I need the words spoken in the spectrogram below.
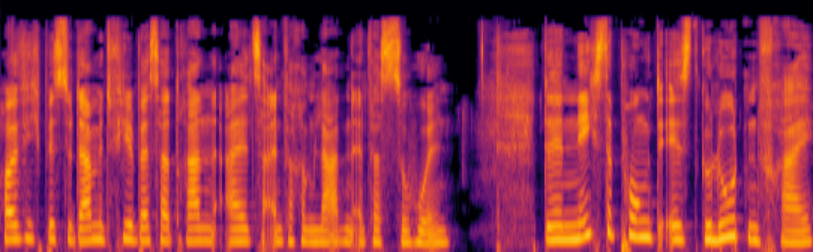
Häufig bist du damit viel besser dran, als einfach im Laden etwas zu holen. Der nächste Punkt ist glutenfrei.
